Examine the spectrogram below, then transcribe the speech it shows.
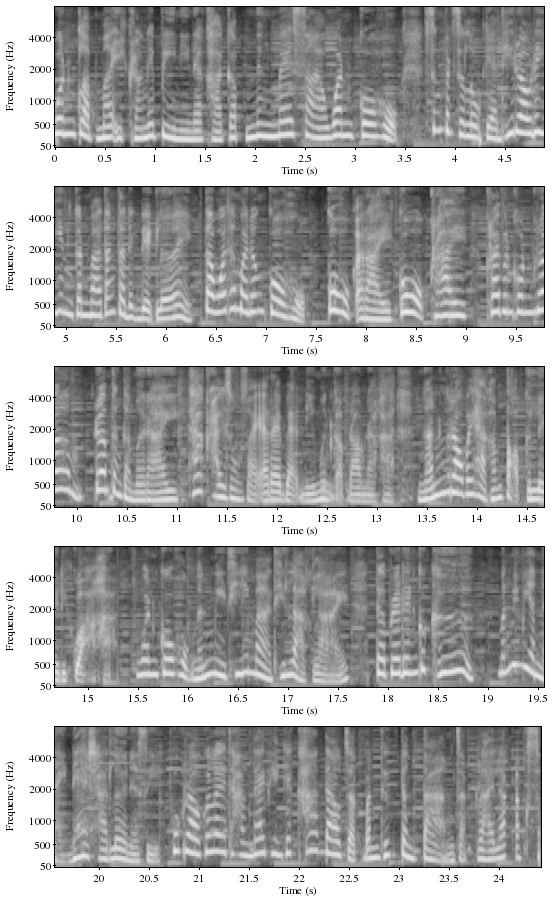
วนกลับมาอีกครั้งในปีนี้นะคะกับ 1 เมษาวันโกหก ซึ่งเป็นสโลแกนที่เราได้ยินกันมาตั้งแต่เด็กๆเลย แต่ว่าทำไมต้องโกหกโกหกอะไรโกหกใคร ใครเป็นคนเริ่ม เริ่มตั้งแต่เมื่อไร ถ้าใครสงสัยอะไรแบบนี้เหมือนกับเรานะคะ งั้นเราไปหาคำตอบกันเลยดีกว่าค่ะ วันโกหกนั้นมีที่มาที่หลากหลาย แต่ประเด็นก็คือ มันไม่มีอันไหนแน่ชัดเลยนะสิ พวกเราก็เลยทำได้เพียงแค่คาดเดาจากบันทึกต่างๆ จากรายลักษณ์อักษ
